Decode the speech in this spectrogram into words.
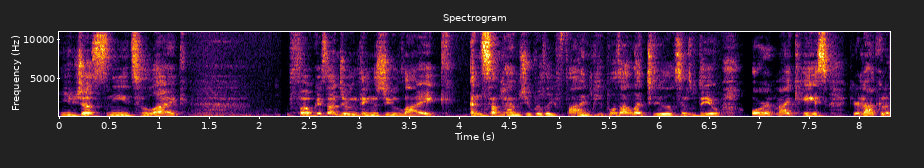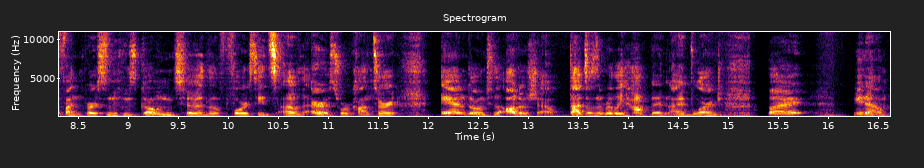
you just need to like focus on doing things you like and sometimes you really find people that like to do those things with you. Or in my case you're not going to find the person who's going to the floor seats of the Eras Tour concert and going to the auto show. That doesn't really happen i've learned. But you know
